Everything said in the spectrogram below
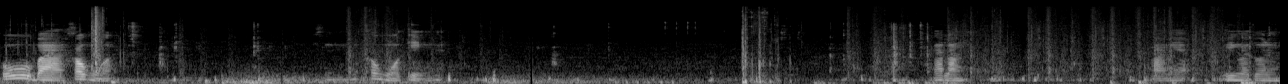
โอ้บาเข้าหัวเข้าหัวเก่งเนี่ยด้านหลัง ทางเนี้ย วิ่งมาตัวหนึ่ง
